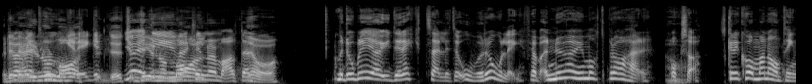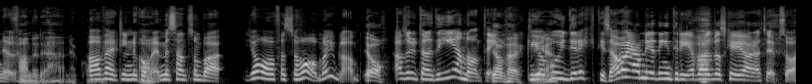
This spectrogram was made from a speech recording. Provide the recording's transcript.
Men det var väldigt normalt. hungrig. Det, ja, det, är ju normal- verkligen normalt. Ja. Men då blir jag ju direkt så här lite orolig. För jag bara, nu har jag ju mått bra här också. Ska det komma någonting nu? Fan är det här nu kommer. Ja, verkligen. Nu kommer Ja. det. Men samtidigt som bara, Ja, fast det har man ju ibland. Ja. Alltså utan att det är någonting. Ja, verkligen. Jag går ju direkt till så här, vad är anledningen till det? Vad, vad ska jag göra? Typ så.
